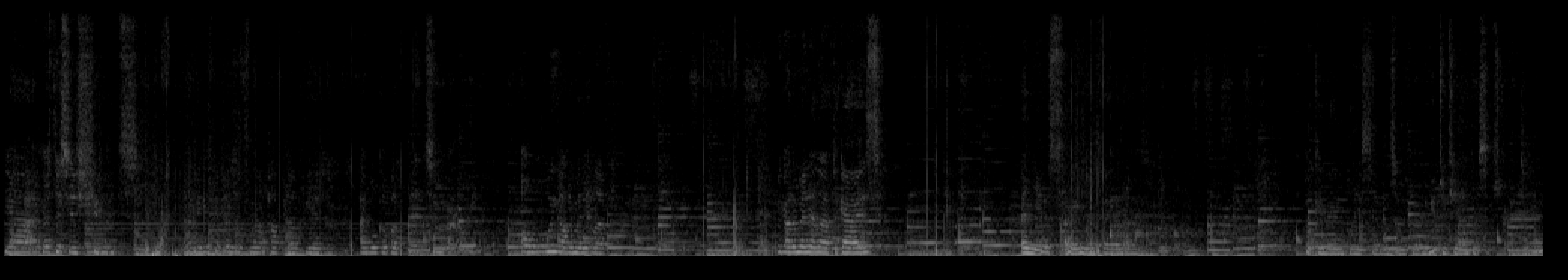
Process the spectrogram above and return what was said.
Yeah, I got this issue. It's, I think not popped up yet. I woke up a bit too early. Oh, we got a minute left. We got a minute left, guys. And yes, I am a fan of Pokemon Plays 7, so if you have a YouTube channel, please subscribe to him.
